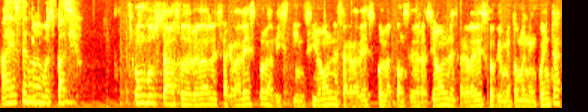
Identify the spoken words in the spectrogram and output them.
a este nuevo espacio. Un gustazo, de verdad les agradezco la distinción, les agradezco la consideración, les agradezco que me tomen en cuenta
